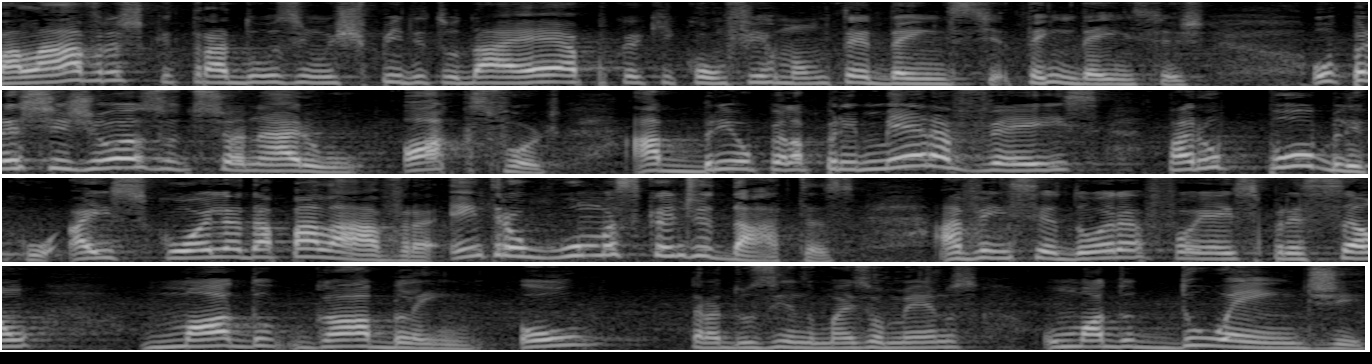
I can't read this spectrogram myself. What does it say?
Palavras que traduzem o espírito da época, que confirmam tendência- tendências. O prestigioso dicionário Oxford abriu pela primeira vez para o público a escolha da palavra, entre algumas candidatas. A vencedora foi a expressão modo goblin, ou, traduzindo mais ou menos, um modo duende,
